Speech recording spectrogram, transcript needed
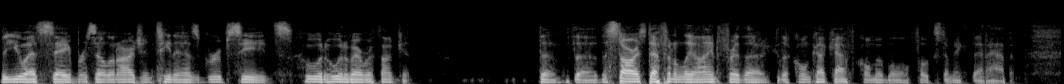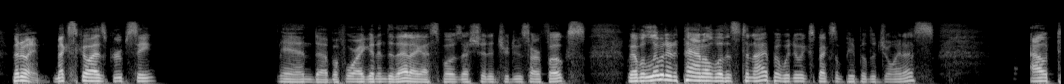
the USA, Brazil, and Argentina as group seeds. Who would who would have ever thunk it? The the the stars definitely aligned for the the CONCACAF CONMEBOL folks to make that happen. But anyway, Mexico has Group C. And uh, before I get into that, I, suppose I should introduce our folks. We have a limited panel with us tonight, but we do expect some people to join us. Out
